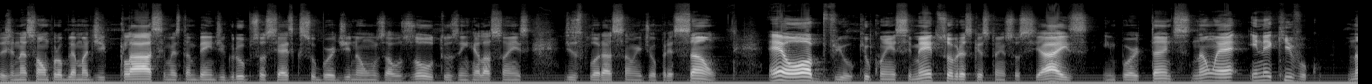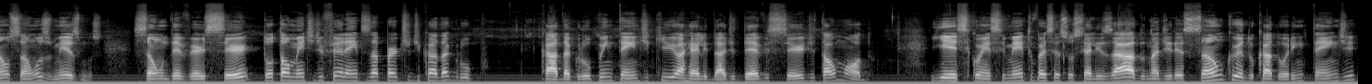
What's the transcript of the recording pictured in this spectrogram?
seja, não é só um problema de classe, mas também de grupos sociais que subordinam uns aos outros em relações de exploração e de opressão. É óbvio que o conhecimento sobre as questões sociais importantes não é inequívoco, não são os mesmos, são um dever ser totalmente diferentes a partir de cada grupo. Cada grupo entende que a realidade deve ser de tal modo e esse conhecimento vai ser socializado na direção que o educador entende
